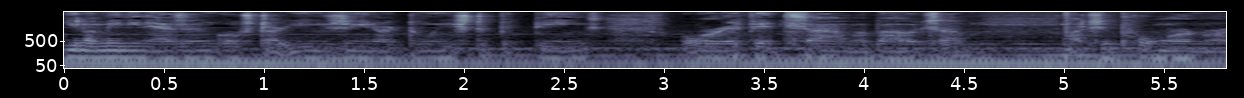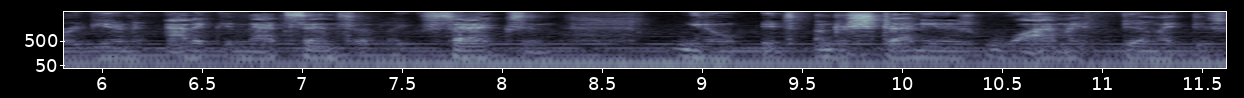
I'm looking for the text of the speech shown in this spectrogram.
You know, meaning as in go start using or doing stupid things. Or if it's um, about um, watching porn or if you're an addict in that sense of like sex and you know it's understanding is why am i feeling like this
